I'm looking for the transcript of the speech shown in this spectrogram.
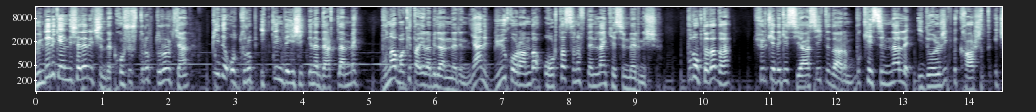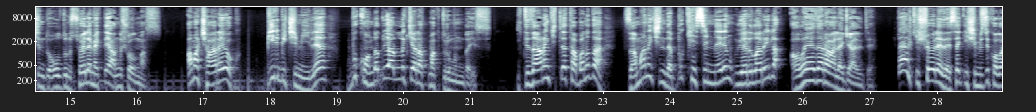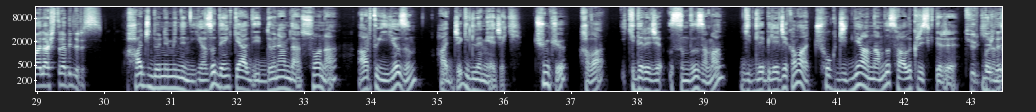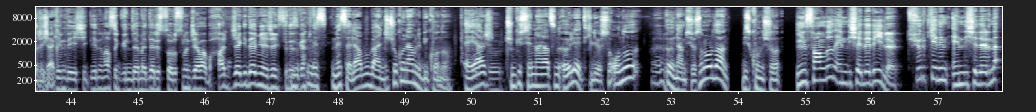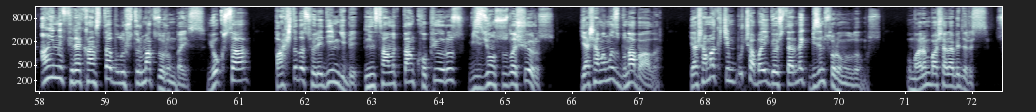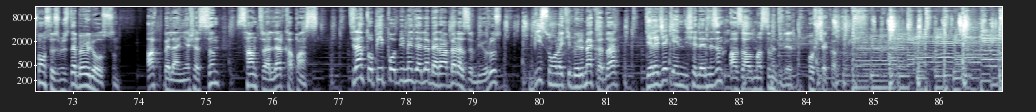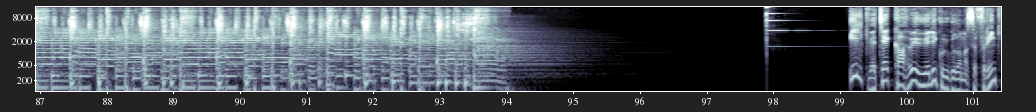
Gündelik endişeler içinde koşuşturup dururken bir de oturup iklim değişikliğine dertlenmek buna vakit ayırabilenlerin yani büyük oranda orta sınıf denilen kesimlerin işi. Bu noktada da Türkiye'deki siyasi iktidarın bu kesimlerle ideolojik bir karşıtlık içinde olduğunu söylemekte yanlış olmaz. Ama çare yok. Bir biçimiyle bu konuda duyarlılık yaratmak durumundayız. İktidarın kitle tabanı da zaman içinde bu kesimlerin uyarılarıyla alay eder hale geldi. Belki şöyle desek işimizi kolaylaştırabiliriz. Hac döneminin yaza denk geldiği dönemden sonra artık yazın hacca gidilemeyecek. Çünkü hava 2 derece ısındığı zaman gidilebilecek ama çok ciddi anlamda sağlık riskleri Türkiye'de barındıracak. iklim değişikliğini nasıl gündem ederiz sorusunun cevabı hacca gidemeyeceksiniz galiba. Mes- mesela bu bence çok önemli bir konu. Eğer Doğru. çünkü senin hayatını öyle etkiliyorsa onu önemsiyorsan oradan biz konuşalım. İnsanlığın endişeleriyle Türkiye'nin endişelerini aynı frekansta buluşturmak zorundayız. Yoksa başta da söylediğim gibi insanlıktan kopuyoruz, vizyonsuzlaşıyoruz. Yaşamamız buna bağlı. Yaşamak için bu çabayı göstermek bizim sorumluluğumuz. Umarım başarabiliriz. Son sözümüz de böyle olsun. Akbelen yaşasın, santraller kapansın. Trend Topi'yi Podbi Medya ile beraber hazırlıyoruz. Bir sonraki bölüme kadar gelecek endişelerinizin azalmasını dilerim. Hoşçakalın. İlk ve tek kahve üyelik uygulaması Frink,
